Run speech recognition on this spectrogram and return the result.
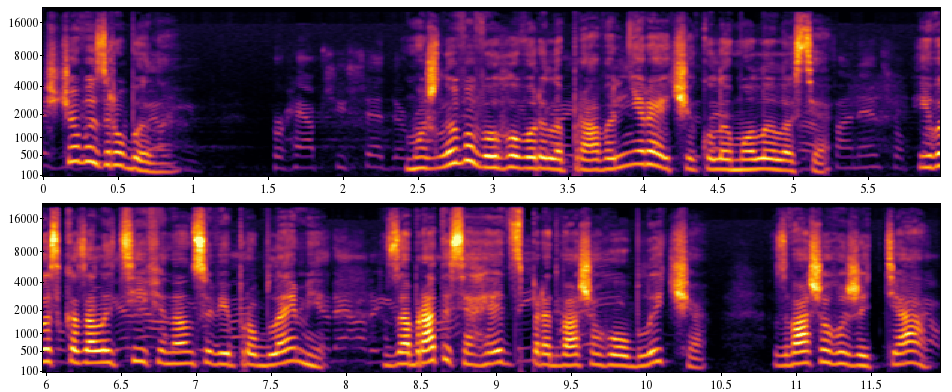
Що ви зробили? Можливо, ви говорили правильні речі, коли молилися, і ви сказали цій фінансовій проблемі забратися геть з перед вашого обличчя, з вашого життя,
